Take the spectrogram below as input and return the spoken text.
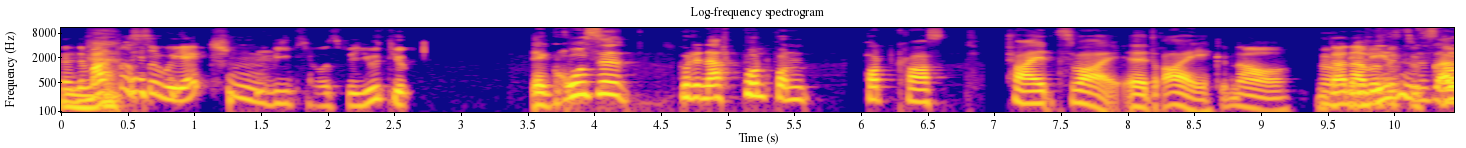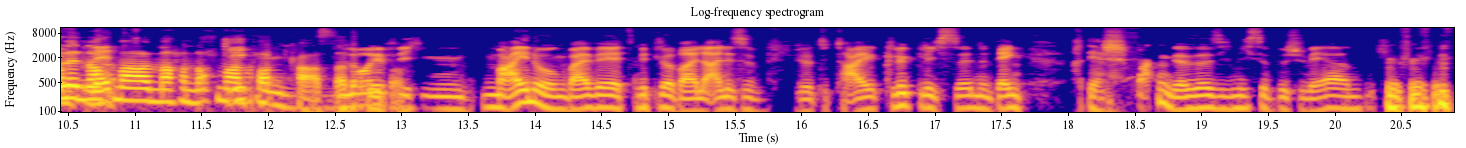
Du machst doch so Reaction-Videos für YouTube. Der große Gute Nacht Punkt von Podcast Teil 2, äh 3. Genau. Und Ja. dann Wir aber lesen so das alle nochmal, machen nochmal einen Podcast darüber. gegenläufigen Meinungen, weil wir jetzt mittlerweile alle so total glücklich sind und denken, ach, der Schwacken, der soll sich nicht so beschweren.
